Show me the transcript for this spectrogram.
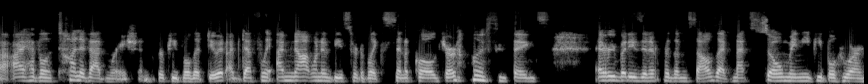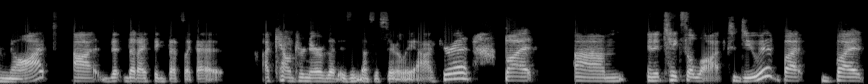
uh, I have a ton of admiration for people that do it. I'm definitely I'm not one of these sort of like cynical journalists who thinks everybody's in it for themselves. I've met so many people who are not uh, that, that I think that's like a a counter narrative that isn't necessarily accurate. But um, and it takes a lot to do it. But but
